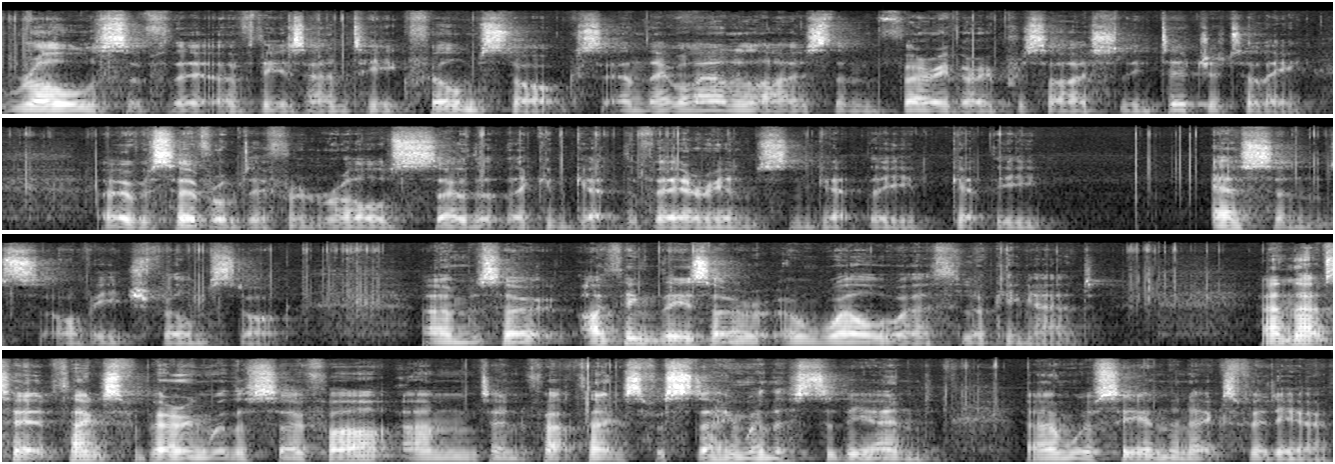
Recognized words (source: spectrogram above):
rolls of, the, of these antique film stocks and they will analyze them very, very precisely digitally over several different rolls so that they can get the variance and get the, get the essence of each film stock. Um, so I think these are, are, well worth looking at. And that's it. Thanks for bearing with us so far, and in fact, thanks for staying with us to the end. Um, we'll see you in the next video.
